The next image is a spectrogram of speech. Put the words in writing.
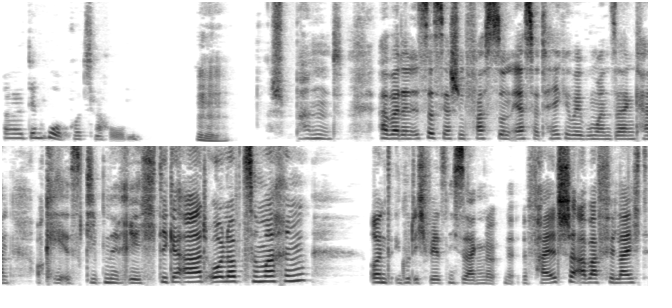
äh, den Ruhepuls nach oben. Mhm. Spannend. Aber dann ist das ja schon fast so ein erster Takeaway, wo man sagen kann, okay, es gibt eine richtige Art, Urlaub zu machen. Und gut, ich will jetzt nicht sagen eine, eine falsche, aber vielleicht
